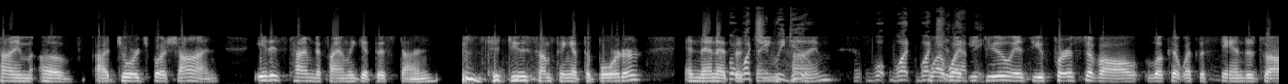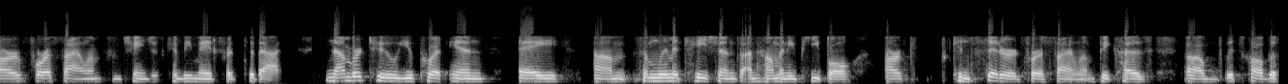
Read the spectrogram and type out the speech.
time of uh, George Bush on. It is time to finally get this done, to do something at the border. And then at but the what same should we time, do? What what what, well, what you be? do is you first of all look at what the standards are for asylum. Some changes can be made for to that. Number two, you put in a um, some limitations on how many people are considered for asylum because um, it's called the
